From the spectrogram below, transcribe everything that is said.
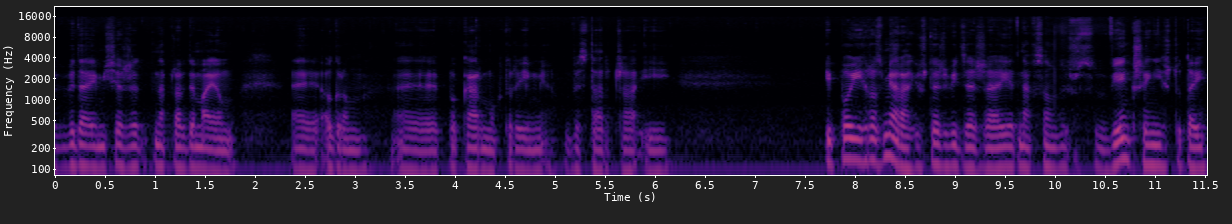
wydaje mi się, że naprawdę mają ogrom pokarmu, który im wystarcza i i po ich rozmiarach już też widzę, że jednak są już większe niż tutaj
